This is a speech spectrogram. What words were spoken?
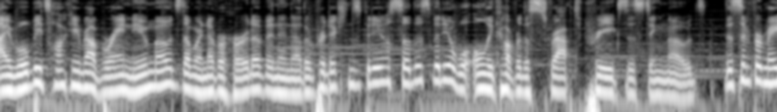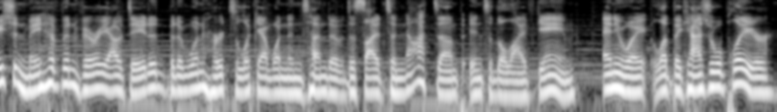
I will be talking about brand new modes that were never heard of in another predictions video, so this video will only cover the scrapped pre-existing modes. This information may have been very outdated, but it wouldn't hurt to look at what Nintendo decided to not dump into the live game. Anyway, let the casual player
